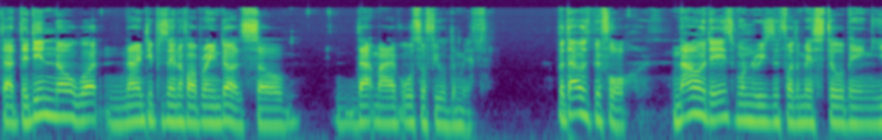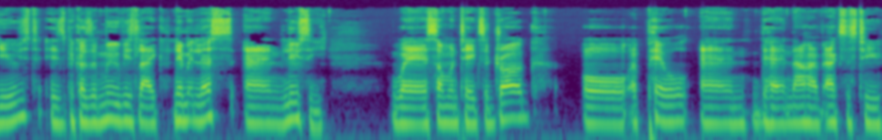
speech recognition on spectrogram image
that they didn't know what 90% of our brain does, so that might have also fueled the myth. But that was before. Nowadays, one reason for the myth still being used is because of movies like Limitless and Lucy, where someone takes a drug or a pill and they now have access to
